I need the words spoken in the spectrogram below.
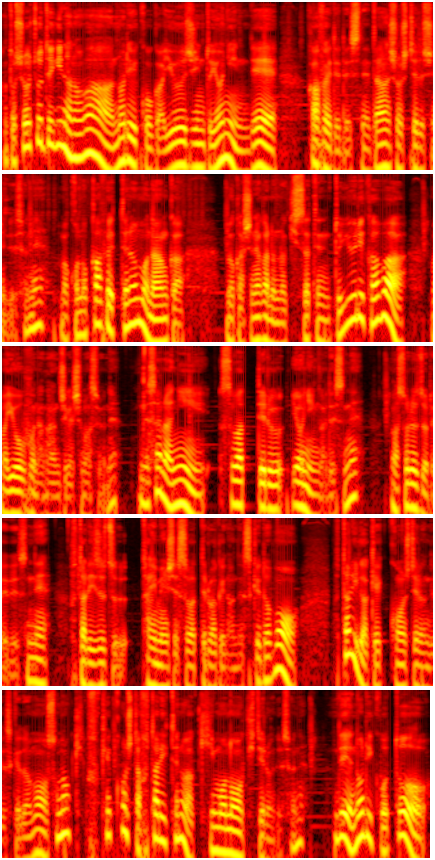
あと象徴的なのは、のりこが友人と4人でカフェでですね、談笑してるシーンですよね。まあこのカフェってのもなんか、昔ながらの喫茶店というよりかは、まあ、洋風な感じがしますよね。で、さらに座ってる4人がですね、まあ、それぞれですね、2人ずつ対面して座ってるわけなんですけども、2人が結婚してるんですけども、その結婚した2人っていうのは着物を着てるんですよね。で、のりこと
